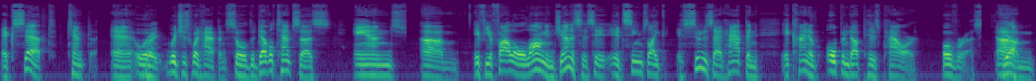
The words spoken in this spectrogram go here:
except tempt us, uh, or- Right. which is what happens. So the devil tempts us, and um, if you follow along in Genesis, it, it seems like as soon as that happened, it kind of opened up his power over us. Yeah. Um,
